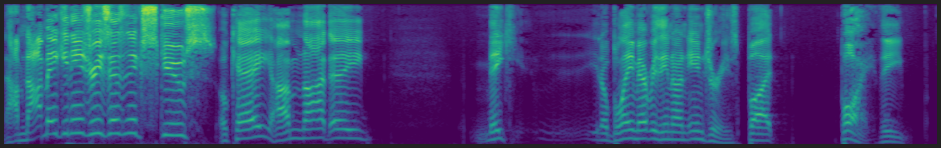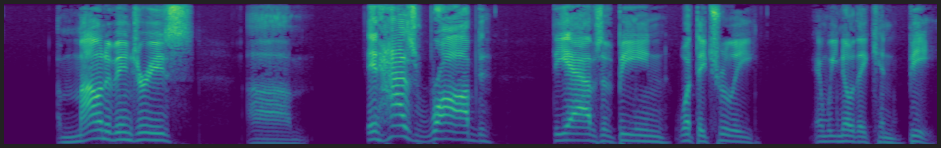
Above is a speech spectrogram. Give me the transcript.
Now, I'm not making injuries as an excuse. Okay, I'm not a make you know blame everything on injuries, but boy, the amount of injuries, um, it has robbed the Avs of being what they truly and we know they can be,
